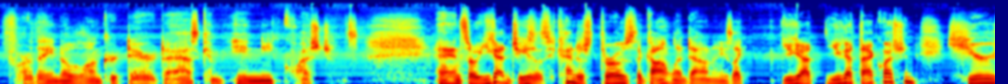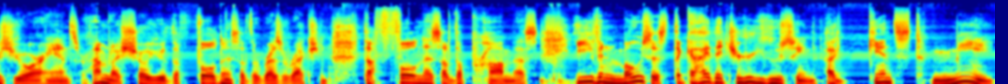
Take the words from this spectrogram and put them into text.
For they no longer dared to ask him any questions. And so you got Jesus. He kind of just throws the gauntlet down and he's like, you got you got that question? Here's your answer. I'm going to show you the fullness of the resurrection, the fullness of the promise. Even Moses, the guy that you're using against me,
